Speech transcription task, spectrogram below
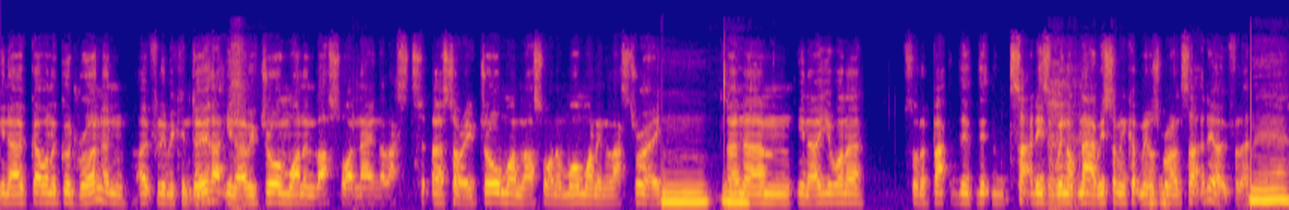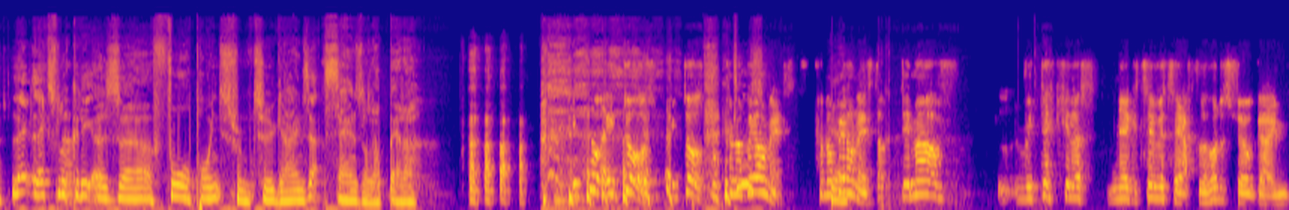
you know go on a good run, and hopefully we can do that. You know, we've drawn one and lost one now in the last. Uh, sorry, drawn one, lost one, and won one in the last three. Mm, And um, you know, you want to sort of back the, the Saturday's a win up now with something at Middlesbrough on Saturday, hopefully. yeah. Let, let's look at it as uh, four points from two games. That sounds a lot better. it, do, it does. It does. But can I be honest? Can I be honest? The amount of ridiculous negativity after the Huddersfield game,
